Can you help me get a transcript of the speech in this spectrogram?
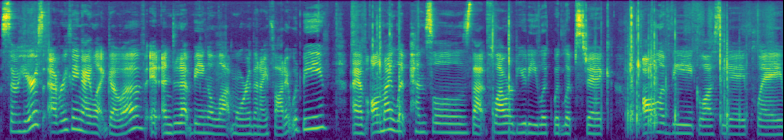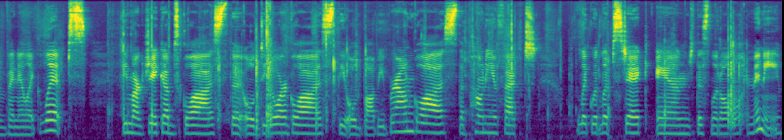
So here's everything I let go of. It ended up being a lot more than I thought it would be. I have all my lip pencils, that Flower Beauty liquid lipstick, all of the Glossier Play Vinylic lips, the Marc Jacobs gloss, the old Dior gloss, the old Bobbi Brown gloss, the Pony Effect liquid lipstick, and this little mini.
